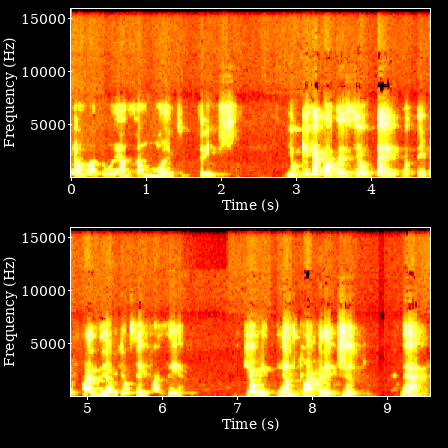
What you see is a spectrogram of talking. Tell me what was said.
É uma doença muito triste. E o que, que aconteceu? Bem, eu tenho que fazer o que eu sei fazer, que eu entendo, que eu acredito, né?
